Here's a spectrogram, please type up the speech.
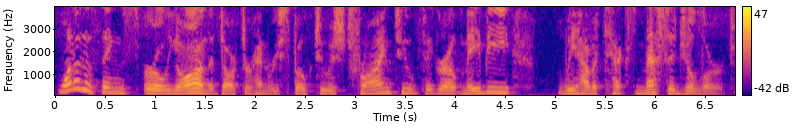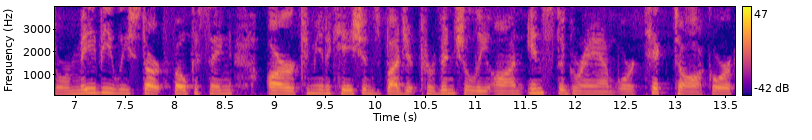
one of the things early on that Dr. Henry spoke to is trying to figure out maybe we have a text message alert, or maybe we start focusing our communications budget provincially on Instagram or TikTok, or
